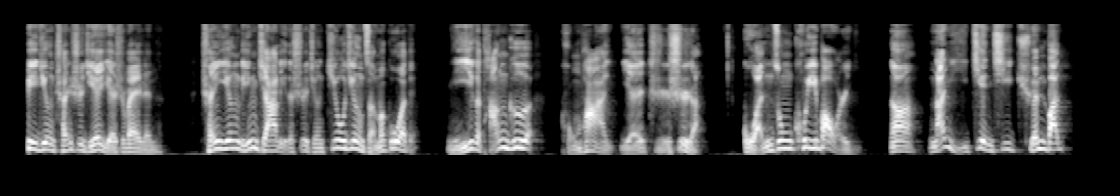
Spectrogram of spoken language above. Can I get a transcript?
毕竟陈世杰也是外人呢，陈英林家里的事情究竟怎么过的？你一个堂哥，恐怕也只是啊，管中窥豹而已啊，难以见其全班。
